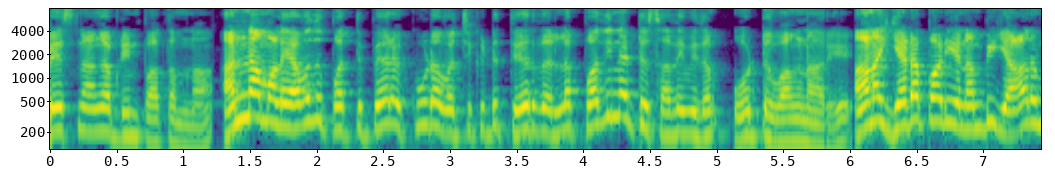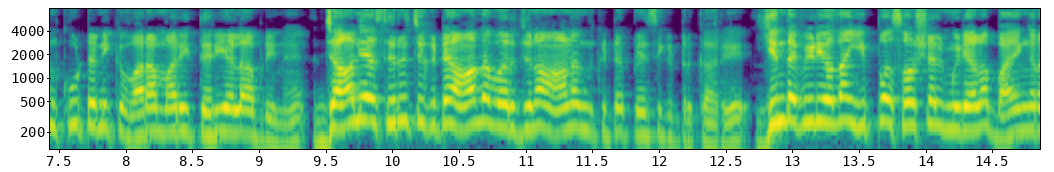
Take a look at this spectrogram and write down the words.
பேசினாங்க அப்படின்னு பார்த்தோம்னா அண்ணாமலையாவது பத்து பேரை கூட வச்சுக்கிட்டு தேர்தலில் பதினெட்டு சதவீதம் ஓட்டு வாங்கினாரு. ஆனா எடப்பாடியை நம்பி யாரும் கூட்டணிக்கு வர மாதிரி தெரியல அப்படின்னு ஜாலியா சிரிச்சுக்கிட்டே ஆதவ அர்ஜுனா ஆனந்த் கிட்ட பேசிக்கிட்டு இருக்காரு. இந்த வீடியோ தான் இப்போ சோசியல் மீடியால பயங்கர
